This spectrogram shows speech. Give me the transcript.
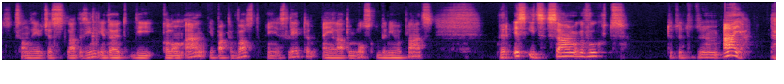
Dus ik zal het eventjes laten zien. Je duidt die kolom aan, je pakt hem vast en je sleept hem en je laat hem los op de nieuwe plaats. Er is iets samengevoegd. Ah ja,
